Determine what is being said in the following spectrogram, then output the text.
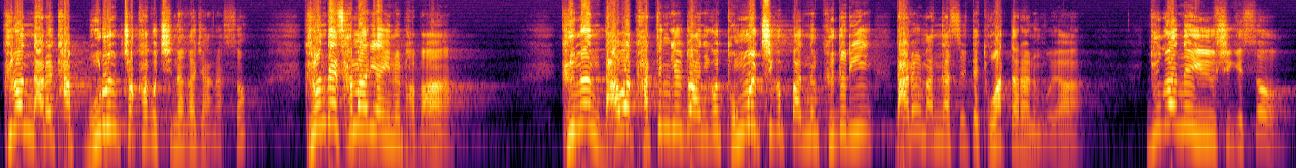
그런 나를 다 모른 척하고 지나가지 않았어? 그런데 사마리아인을 봐봐. 그는 나와 같은 길도 아니고 동물 취급받는 그들이 나를 만났을 때 도왔다라는 거야. 누가 내 이웃이겠어?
